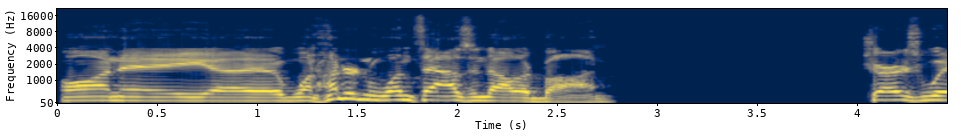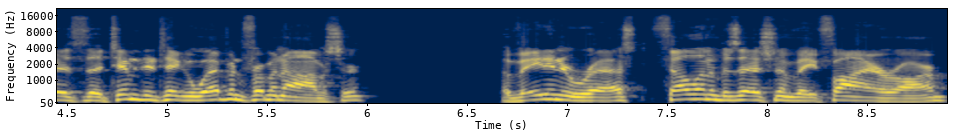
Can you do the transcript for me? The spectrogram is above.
on a uh, $101,000 bond, charged with attempting to take a weapon from an officer, evading arrest, felon in possession of a firearm,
